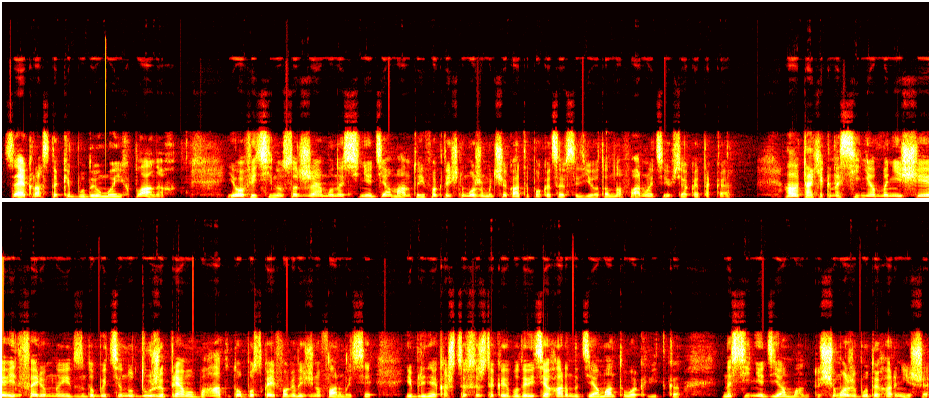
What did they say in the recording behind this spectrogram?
це якраз таки буде у моїх планах. І офіційно саджаємо насіння діаманту і фактично можемо чекати, поки це все діло там нафармиться і всяке таке. Але так як насіння мені ще інферіумної знадобиться ну дуже прямо багато, то пускай фактично фармиться. І блін, яка ж це все ж таки, подивіться, гарна діамантова квітка. Насіння діаманту. Що може бути гарніше?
